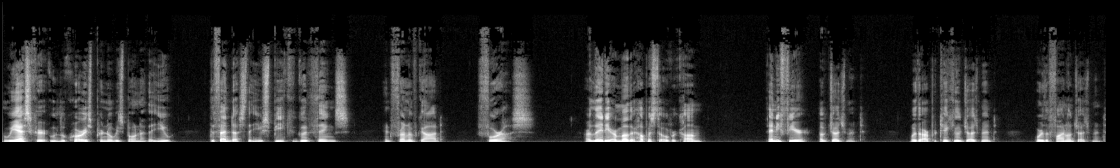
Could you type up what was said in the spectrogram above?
We ask her, Ut loquaris per nobis bona, that you defend us, that you speak good things in front of God for us. Our Lady, our Mother, help us to overcome any fear of judgment, whether our particular judgment or the final judgment,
